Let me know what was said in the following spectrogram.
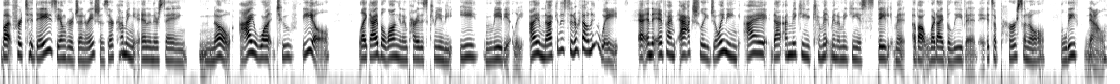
But for today's younger generations, they're coming in and they're saying, no, I want to feel like I belong and I'm part of this community immediately. I am not going to sit around and wait. And if I'm actually joining, I that I'm making a commitment, I'm making a statement about what I believe in. It's a personal belief now,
